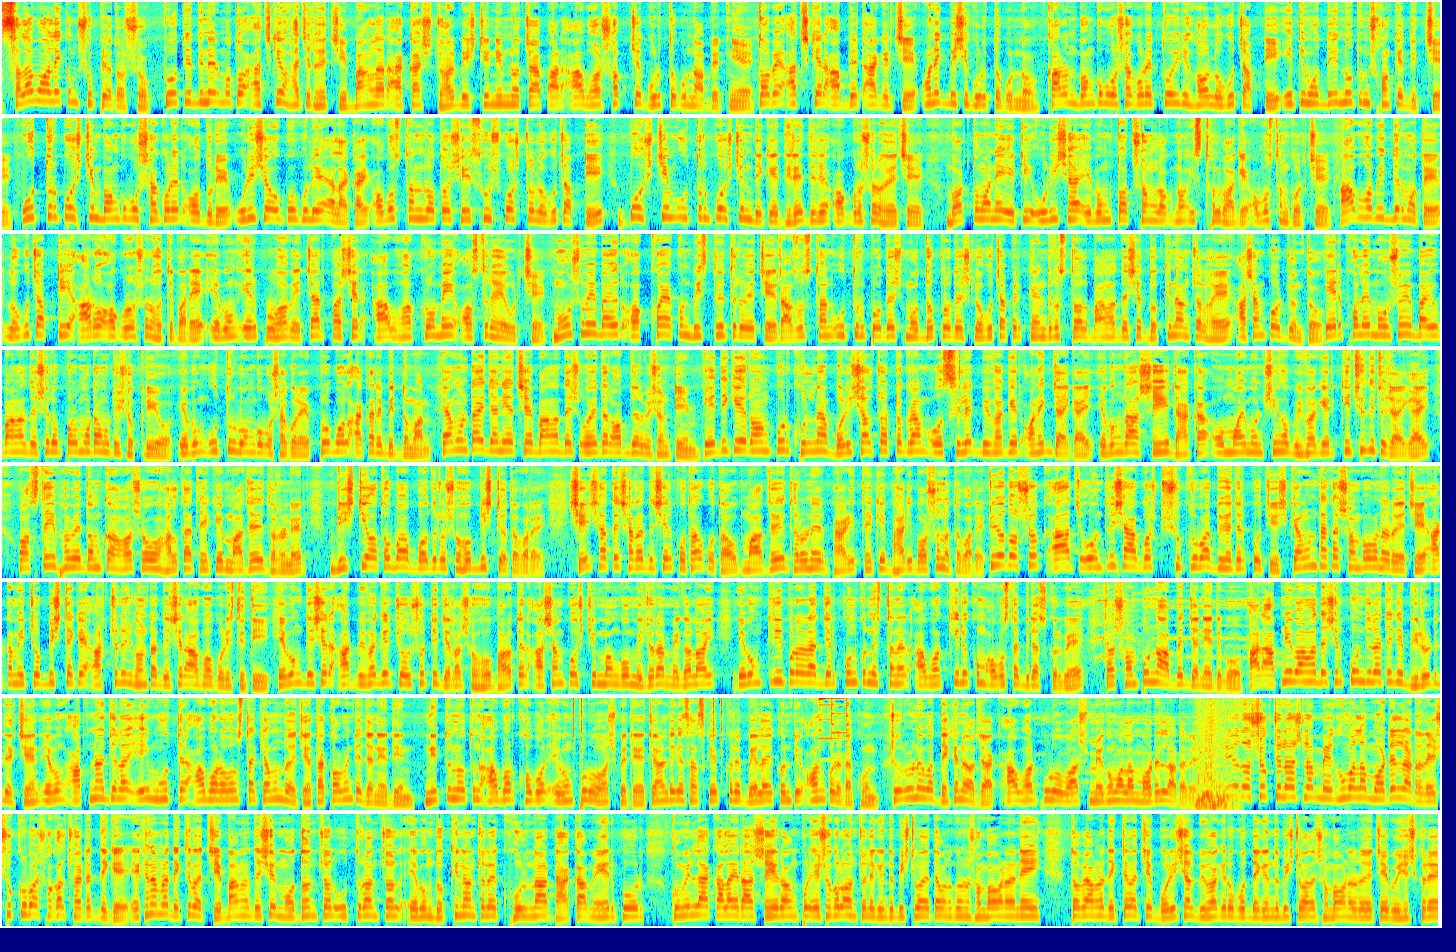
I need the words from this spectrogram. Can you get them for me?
আসসালামু আলাইকুম, সুপ্রিয় দর্শক। প্রতিদিনের মতো আজকেও হাজির হয়েছি বাংলার আকাশ, ঝড় বৃষ্টি, নিম্নচাপ আর আবহাওয়ার সবচেয়ে গুরুত্বপূর্ণ আপডেট নিয়ে। তবে আজকের আপডেট আগের চেয়ে অনেক বেশি গুরুত্বপূর্ণ, কারণ বঙ্গোপসাগরে তৈরি হওয়া লঘুচাপটি ইতিমধ্যেই নতুন সংকেত দিচ্ছে। উত্তর পশ্চিম বঙ্গোপসাগরের অদূরে উড়িষ্যা উপকূলীয় এলাকায় অবস্থানরত সেই সুস্পষ্ট লঘুচাপটি পশ্চিম উত্তর পশ্চিম দিকে ধীরে ধীরে অগ্রসর হয়েছে। বর্তমানে এটি উড়িষ্যা এবং তৎসংলগ্ন স্থলভাগে অবস্থান করছে। আবহাওয়াবিদদের মতে, লঘুচাপটি আরও অগ্রসর হতে পারে এবং এর প্রভাবে চারপাশের আবহাওয়া ক্রমেই অস্থির হয়ে উঠছে। মৌসুমী বায়ুর অক্ষয় এখন বিস্তৃত রয়েছে। রাজস্থান, উত্তরপ্রদেশ, মধ্যপ্রদেশ লঘুচাপের কেন্দ্রস্থল বাংলাদেশের দক্ষিণাঞ্চল হয়ে আসাম পর্যন্ত। এর ফলে মৌসুমী বায়ু বাংলাদেশের উপর মোটামুটি সক্রিয় এবং উত্তর বঙ্গোপসাগরে প্রবল আকারে বিদ্যমান। এমনটাই জানিয়েছে বাংলাদেশ ওয়েদার অবজারভেশন টিম। এদিকে রংপুর, খুলনা, বরিশাল, চট্টগ্রাম ও সিলেট বিভাগের অনেক জায়গায় এবং রাজশাহী, ঢাকা ও ময়মনসিংহ বিভাগের কিছু কিছু জায়গায় অস্থায়ীভাবে দমকা হওয়া সহ হালকা থেকে মাঝারি ধরনের বৃষ্টি অথবা বজ্রসহ বৃষ্টি হতে পারে। সেই সাথে সারা দেশের কোথাও কোথাও মাঝারি ধরনের ভারী থেকে ভারী বর্ষণ হতে পারে। প্রিয় দর্শক, আজ উনত্রিশে আগস্ট, শুক্রবার দু হাজার পঁচিশ। কেমন থাকার সম্ভাবনা রয়েছে? আগামী চব্বিশ থেকে আটচল্লিশ ঘণ্টা দেশের আবহাওয়া পরিস্থিতি এবং দেশের আট বিভাগের চৌষট্টি জেলা সহ ভারতের আসাম, পশ্চিমবঙ্গ, মিজোরাম, মেঘালয় এবং ত্রিপুরা রাজ্যের কোন কোন স্থানের আবহাওয়া কীরকম অবস্থা বিরাজ করবে তার সম্পূর্ণ আপডেট জানিয়ে দেবো। আর আপনি বাংলাদেশের কোন জেলা থেকে ভিডিওটি দেখছেন এবং আপনার জেলায় এই মুহূর্তের আবহাওয়ার অবস্থা কেমন রয়েছে তা কমেন্টে জানিয়ে দিন। নিত্য নতুন আবহাওয়ার খবর এবং পূর্বাভাস পেতে চ্যানেলটিকে সাবস্ক্রাইব করে বেল আইকনটি অন করে রাখুন। চলুন এবার দেখে নেওয়া যাক আবহাওয়ার পূর্বাভাস মেঘমালা মডেল লাটারে প্রিয় দর্শক, চলে আসলাম মেঘমালা মডেল লাটারে শুক্রবার সকাল ছয়টার দিকে। এখানে আমরা দেখতে পাচ্ছি বাংলাদেশের মধ্যাঞ্চল, উত্তরাঞ্চল এবং দক্ষিণাঞ্চলে খুলনা, ঢাকা, মেহেরপুর, কুমিল্লা, কালাই, রাজশাহী, রংপুর এই সকল অঞ্চলে কিন্তু বৃষ্টিপাতের তেমন কোনো সম্ভাবনা নেই। তবে আমরা দেখতে পাচ্ছি বরিশাল বিভাগের উপর দিয়ে কিন্তু বৃষ্টিপাতের সম্ভাবনা রয়েছে। বিশেষ করে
